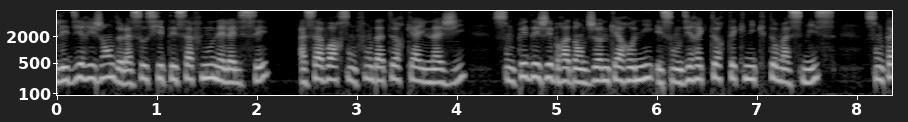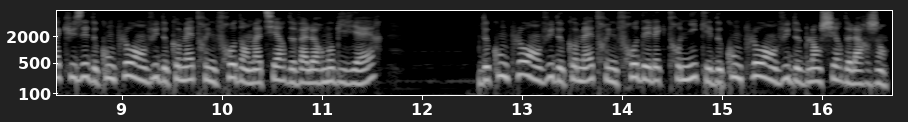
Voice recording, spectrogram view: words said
Les dirigeants de la société Safmoon LLC, à savoir son fondateur Kyle Nagy, son PDG Bradan John Caroni et son directeur technique Thomas Smith, sont accusés de complot en vue de commettre une fraude en matière de valeurs mobilières, de complot en vue de commettre une fraude électronique et de complot en vue de blanchir de l'argent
